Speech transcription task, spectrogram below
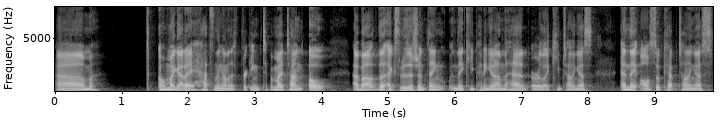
Um, oh my god, I had something on the freaking tip of my tongue. Oh, about the exposition thing when they keep hitting it on the head or like keep telling us, and they also kept telling us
